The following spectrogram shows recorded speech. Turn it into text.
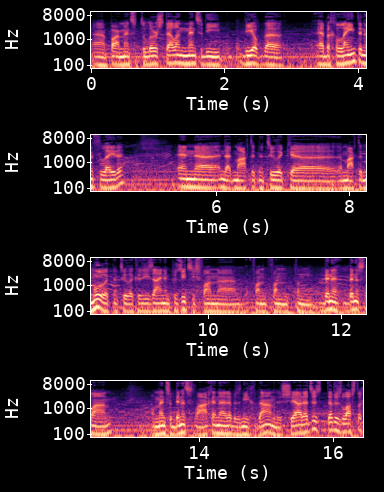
Uh, een paar mensen teleurstellend. Mensen die, die op hebben geleend in het verleden. En, en dat maakt het natuurlijk maakt het moeilijk natuurlijk. Die zijn in posities van, van, van, van binnen, binnenslaan. Om mensen binnen te slagen. En dat hebben ze niet gedaan. Dus ja, dat is, dat is lastig.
